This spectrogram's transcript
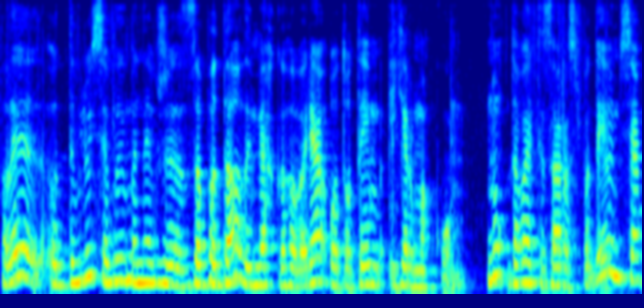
Але от дивлюся, ви мене вже забодали, м'яко говоря, от отим Єрмаком. Ну, давайте зараз подивимося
